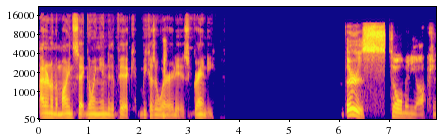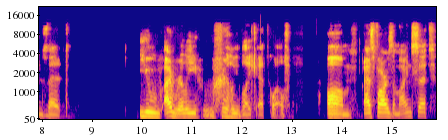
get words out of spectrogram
I don't know, the mindset going into the pick because of where it is? Grandy. There's so many options that you I really, really like at 12. Um, as far as the mindset,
